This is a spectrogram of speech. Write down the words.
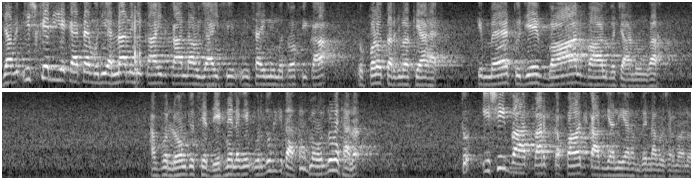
جب اس کے لیے کہتا ہے مجھے اللہ نے ہی کہا کا اللہ یا عیسائی متوفی کا تو پڑھو ترجمہ کیا ہے کہ میں تجھے بال بال بچا لوں گا۔ اب وہ لوگ جو تھے دیکھنے لگے، اردو کی کتاب تھا، میں اردو میں تھا نا۔ تو اسی بات پر پانچ قادیانی الحمد للہ مسلمانوں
